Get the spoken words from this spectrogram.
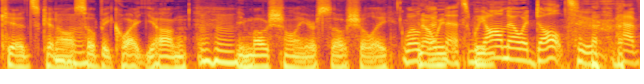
kids can also be quite young, emotionally or socially. well, No, goodness, we, we- all know adults who have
